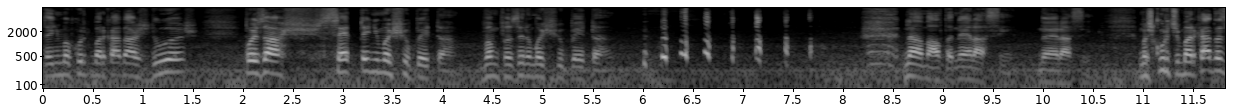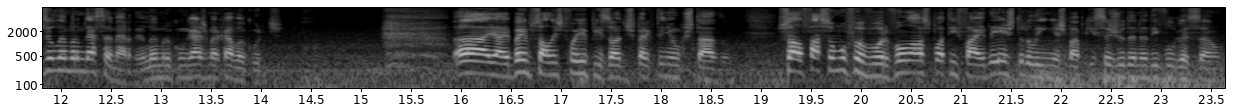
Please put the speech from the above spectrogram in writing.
tenho uma curta marcada às duas, depois às sete tenho uma chupeta vamos fazer uma chupeta. não, malta, não era assim. Não era assim. Mas curtos marcadas eu lembro-me dessa merda. Eu lembro que um gajo marcava curtos. Ai ai, bem pessoal, isto foi o episódio, espero que tenham gostado. Pessoal, façam-me um favor, vão lá ao Spotify, deem estrelinhas, pá, porque isso ajuda na divulgação.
